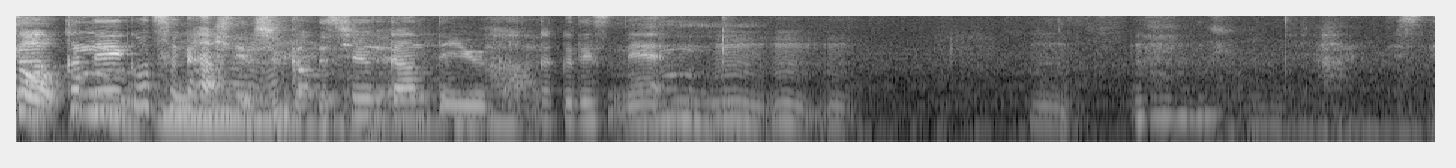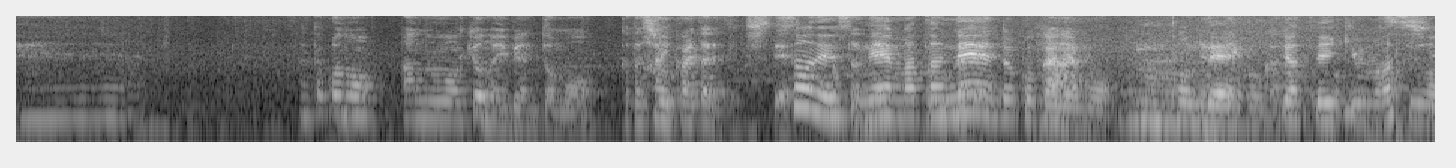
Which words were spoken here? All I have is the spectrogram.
そ家家庭こそがうん。生きてる瞬間です瞬間っていう感はい。覚ですね。うんうんうん。はいですねまたこのあの今日のイベントも形を変えたりとかして、そうですね。またねどどここかでもうん。飛んでやっていきますの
